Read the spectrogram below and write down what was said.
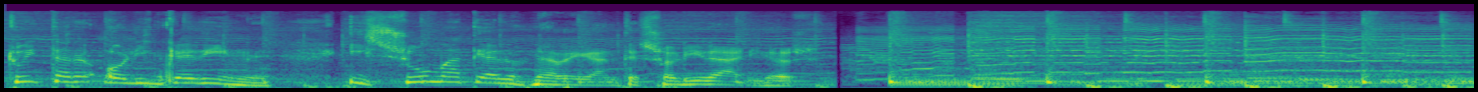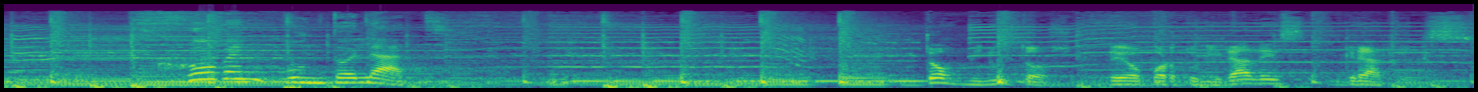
Twitter o LinkedIn y súmate a los navegantes solidarios. Joven.lat Dos minutos de oportunidades gratis.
